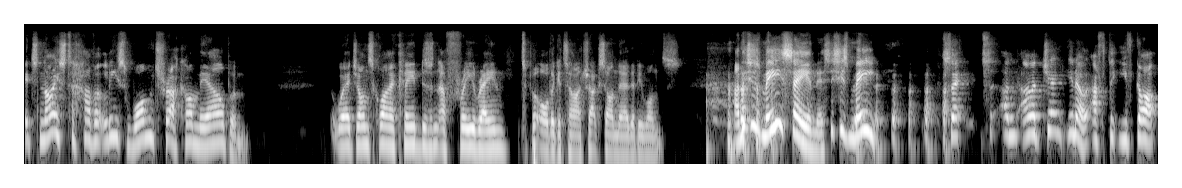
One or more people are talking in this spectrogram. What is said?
it's nice to have at least one track on the album where John Squire Clean doesn't have free reign to put all the guitar tracks on there that he wants. And this is me saying this. This is me. So, and, and you know, after you've got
